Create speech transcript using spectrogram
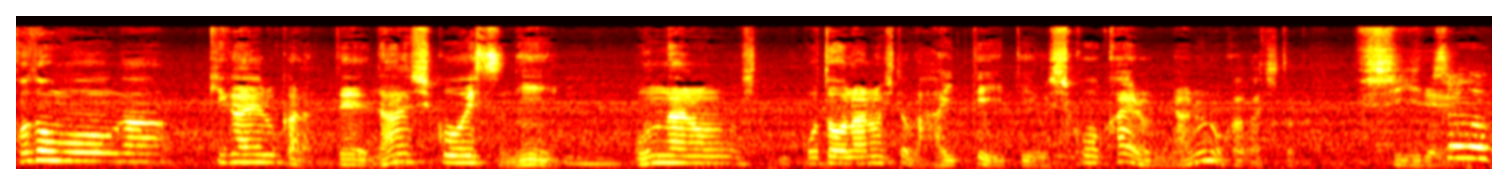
子供が着替えるからって男子更衣室に女の人大人の人が入っていいっていう思考回路になるのかがちょっと不不思議で。その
